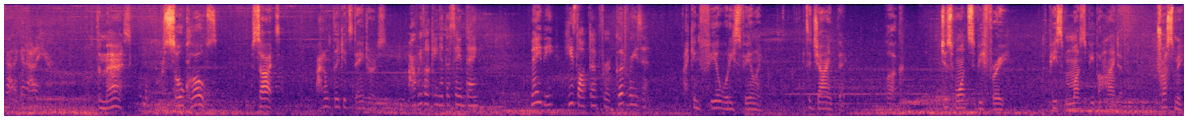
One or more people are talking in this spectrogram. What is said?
gotta get out of here. The mask. We're so close. Besides, I don't think it's dangerous. Are we looking at the same thing? Maybe he's locked up for a good reason. I can feel what he's feeling. It's a giant thing. Look, he just wants to be free. The piece must be behind him. Trust me.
